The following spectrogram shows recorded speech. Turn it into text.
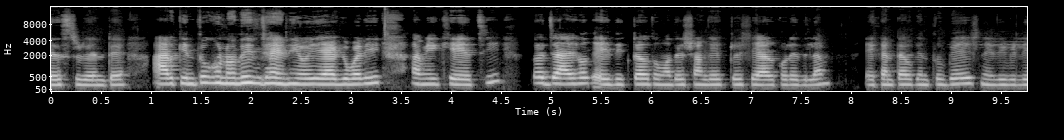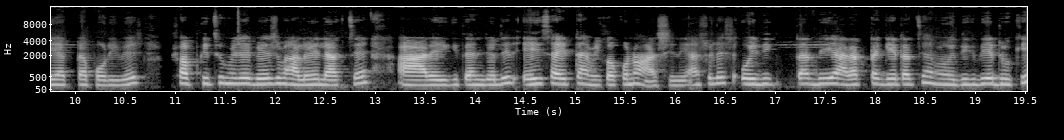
রেস্টুরেন্টে আর কিন্তু কোনো দিন যাইনি, ওই একবারই আমি খেয়েছি। তো যাই হোক, এই দিকটাও তোমাদের সঙ্গে একটু শেয়ার করে দিলাম। এখানটাও কিন্তু বেশ নিরিবিলি একটা পরিবেশ। সব কিছু মিলে বেশ ভালোই লাগছে। আর এই গীতাঞ্জলির এই সাইডটা আমি কখনো আসিনি। আসলে ওই দিকটা দিয়ে আর একটা গেট আছে, আমি ওই দিক দিয়ে ঢুকি।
